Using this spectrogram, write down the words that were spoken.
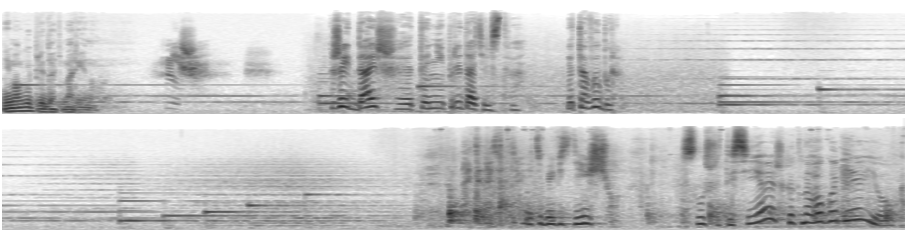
Не могу предать Марину. Миш, жить дальше – это не предательство. Это выбор. Я тебя везде ищу. Слушай, ты сияешь, как новогодняя елка.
